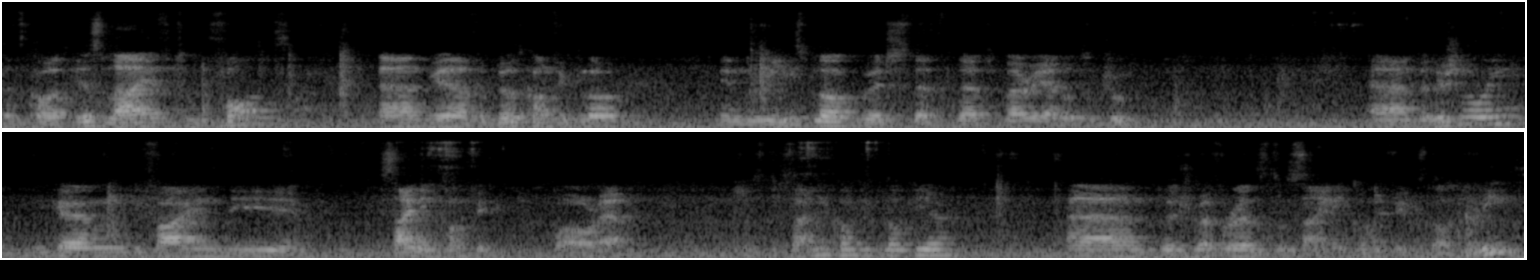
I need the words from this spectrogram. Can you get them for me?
that's called is live to false, and we have a build config block in the release block which sets that variable to true. And additionally, we can define the signing config for our app, which is the signing config block here, and which reference to signing configs.release,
